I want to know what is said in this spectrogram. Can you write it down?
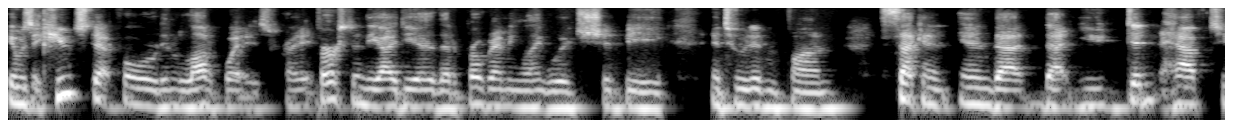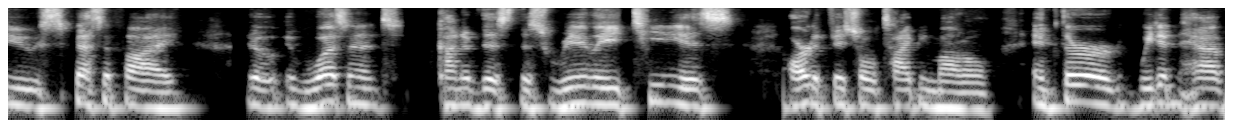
it was a huge step forward in a lot of ways right? First in the idea that a programming language should be intuitive and fun. Second in that that you didn't have to specify you know it wasn't kind of this this really tedious artificial typing model. And third, we didn't have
